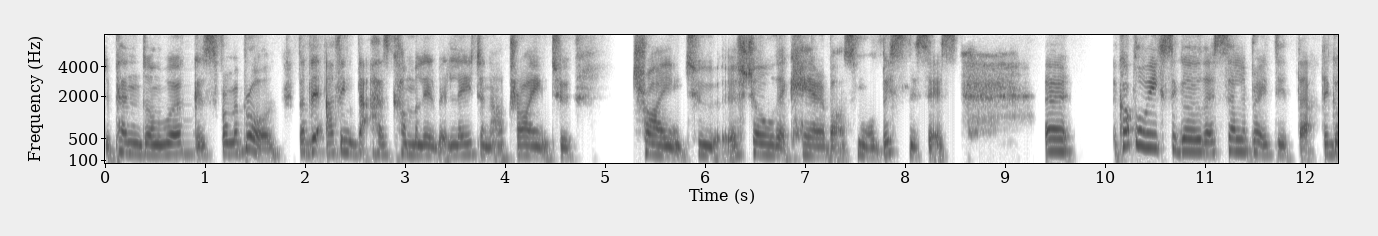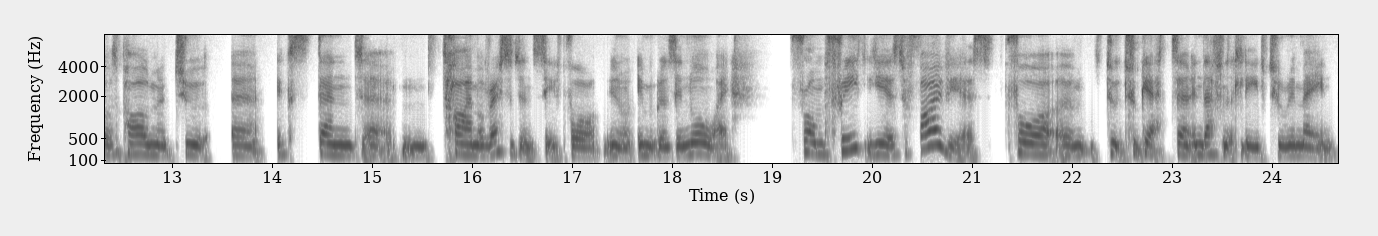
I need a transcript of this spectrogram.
depend on workers from abroad. But they, I think that has come a little bit later now, trying to trying to uh, show their care about small businesses. Uh, a couple of weeks ago, they celebrated that they go to Parliament to uh, extend um, time of residency for you know immigrants in Norway from three years to five years for um, to to get uh, indefinite leave to remain.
